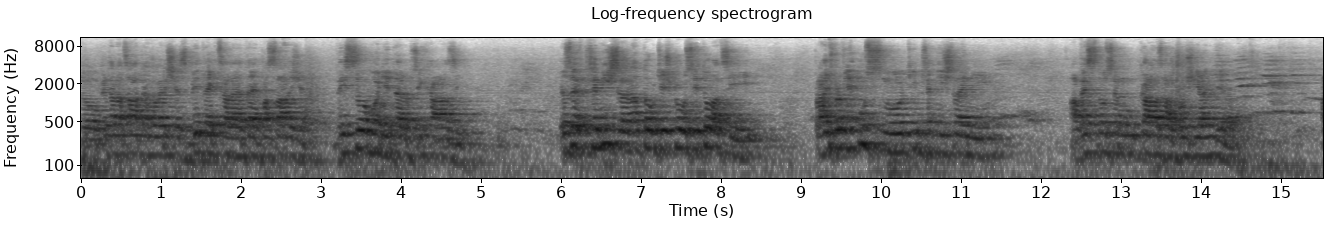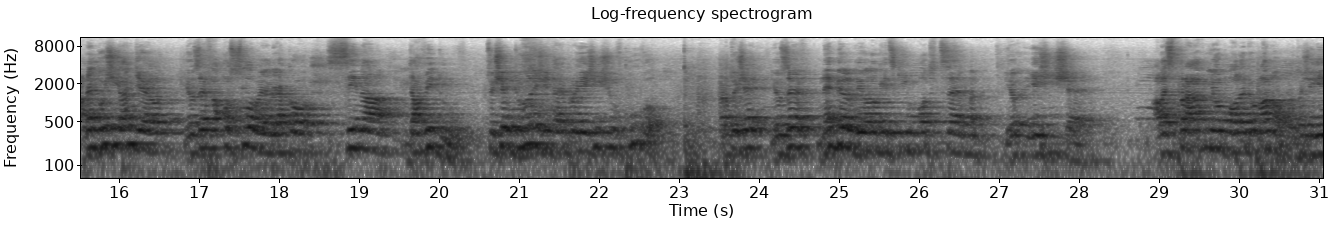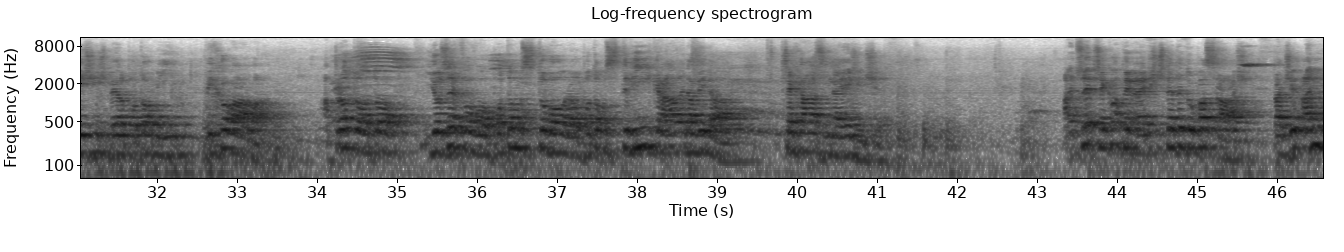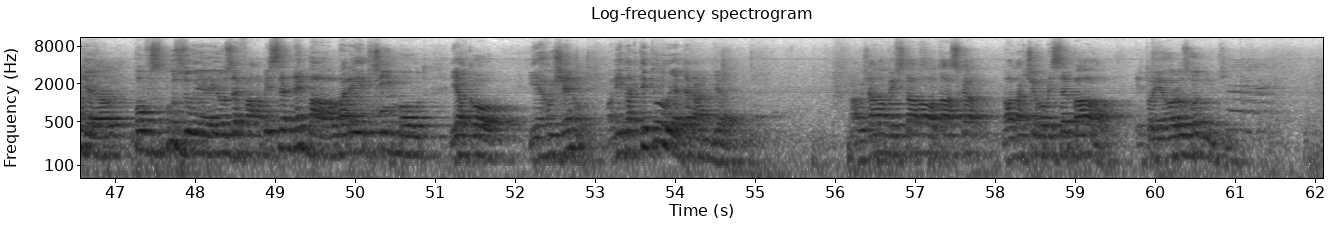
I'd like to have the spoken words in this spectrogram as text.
do 25. verše, zbytek celé té pasáže. Vysvoboditel přichází. Josef přemýšlel nad tou těžkou situací, pravděpodobně usnul tím přemýšlením a ve snu se mu ukázal boží anděl. A ten boží anděl Josefa oslovil jako syna Davidu, což je důležité pro Ježíšův původ. Protože Josef nebyl biologickým otcem Ježíše, ale z právního pohledu ano, protože Ježíš byl potom jím vychováván. A proto to Josefovo potomstvo, no, potomství krále Davida přechází na Ježíše. Ale co je překvapivé, když čtete tu pasáž, takže anděl povzbuzuje Josefa, aby se nebál Marii přijmout jako jeho ženu. On ji tak tituluje, ten anděl. A už nám vyvstává otázka, no a tak čeho by se bál? Je to jeho rozhodnutí.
